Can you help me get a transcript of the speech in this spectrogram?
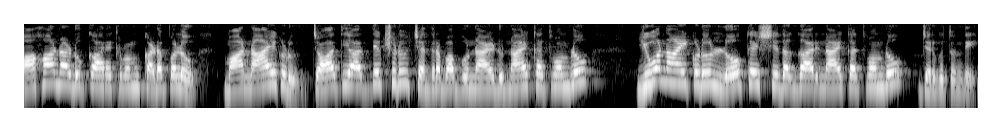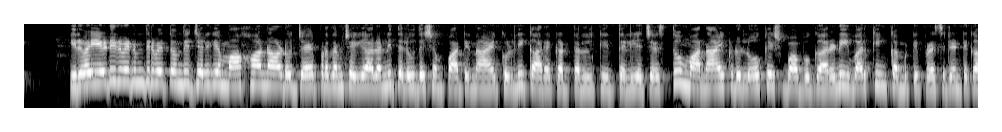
మహానాడు కార్యక్రమం కడపలో మా నాయకుడు జాతీయ అధ్యక్షుడు చంద్రబాబు నాయుడు నాయకత్వంలో యువ నాయకుడు లోకేష్ గారి నాయకత్వంలో జరుగుతుంది. ఇరవై ఏడు ఇరవై ఎనిమిది ఇరవై తొమ్మిది జరిగే మహానాడు జయప్రదం చేయాలని తెలుగుదేశం పార్టీ నాయకుల్ని కార్యకర్తలకి తెలియజేస్తూ మా నాయకుడు లోకేష్ బాబు గారిని వర్కింగ్ కమిటీ ప్రెసిడెంట్గా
